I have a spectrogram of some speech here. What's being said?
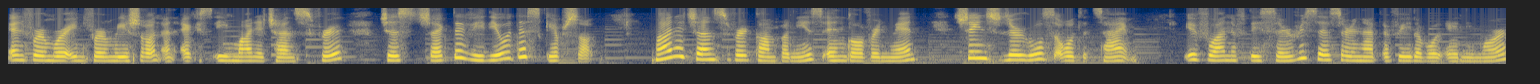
And for more information on XE Money Transfer, just check the video description. Money transfer companies and government change the rules all the time. If one of these services are not available anymore,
